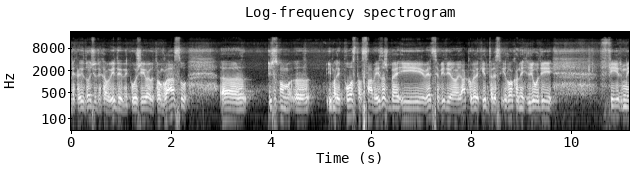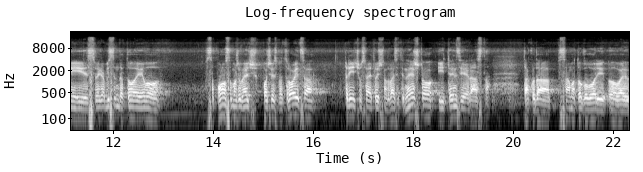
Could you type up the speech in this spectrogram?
neka dođu, neka vidi, neka uživaju u tom glasu. E, smo e, imali postav same izložbe i već se vidio jako veliki interes i lokalnih ljudi, firmi, svega. Mislim da to je, evo, sa ponosom možemo reći, počeli smo trojica, priču, sad je to na 20 i nešto i tenzija je rasta. Tako da samo to govori ovaj,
